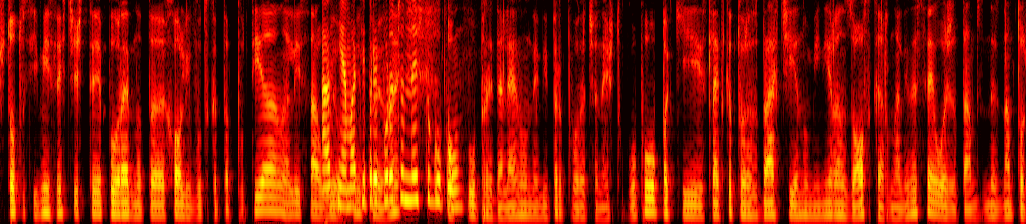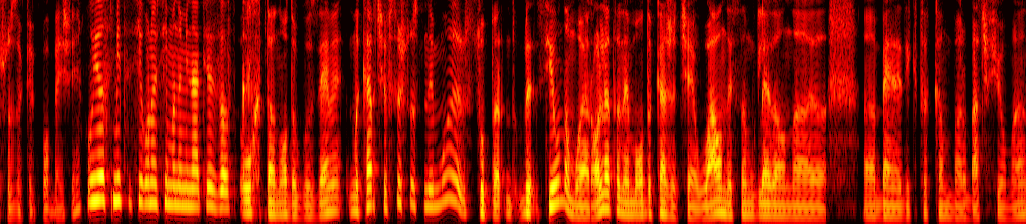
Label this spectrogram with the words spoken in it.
защото си мислех, че ще е поредната холивудската потия, нали, са Аз няма ти препоръчам нещо глупо. Определено не ми препоръча нещо глупо, пък и след като разбрах, че е номиниран за Оскар, нали, не се лъжа там, не знам точно за какво беше. Уил Смит със сигурност си има номинация за Оскар. Ух, дано да го вземе. Макар, че всъщност не му е супер. Силна му е ролята, не мога да кажа, че е вау. Не съм гледал на Бенедикта към Барбач филма.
